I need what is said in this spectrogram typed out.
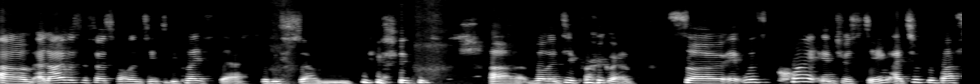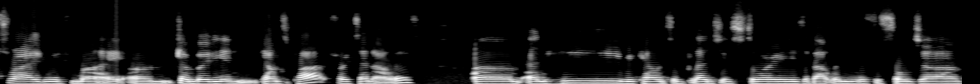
Um, and I was the first volunteer to be placed there for this um, uh, volunteer program. So it was quite interesting. I took the bus ride with my um, Cambodian counterpart for 10 hours. Um, and he recounted plenty of stories about when he was a soldier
